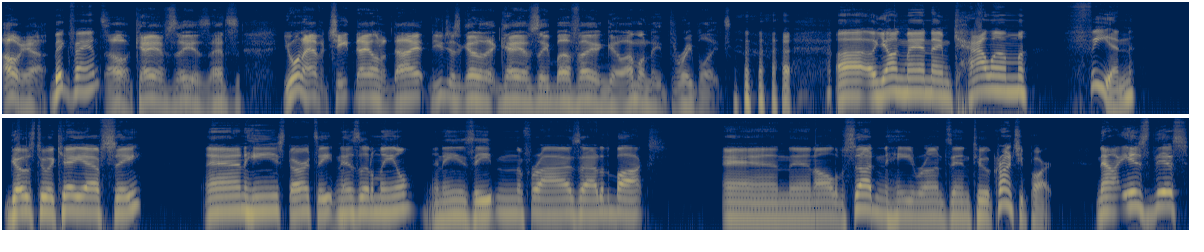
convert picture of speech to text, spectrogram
Oh yeah. big fans. Oh, KFC is that's you want to have a cheat day on a diet? You just go to that KFC buffet and go. I'm gonna need three plates. Uh, a young man named Callum Fian goes to a KFC and he starts eating his little meal and he's eating the fries out of the box. And then all of a sudden he runs into a crunchy part. Now, is this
